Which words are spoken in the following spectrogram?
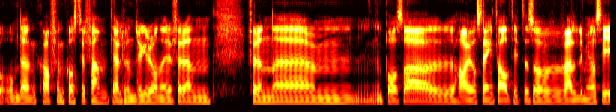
om den kaffen koster 50 eller 100 kroner for en, for en um, pose, har jo strengt talt ikke så veldig mye å si,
